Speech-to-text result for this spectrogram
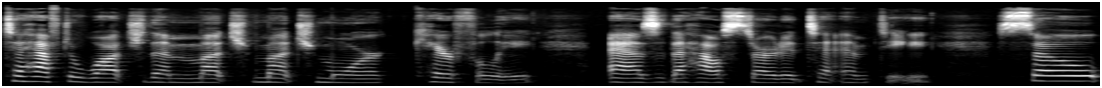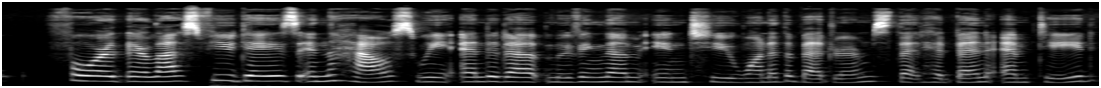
to have to watch them much, much more carefully as the house started to empty. So for their last few days in the house, we ended up moving them into one of the bedrooms that had been emptied.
